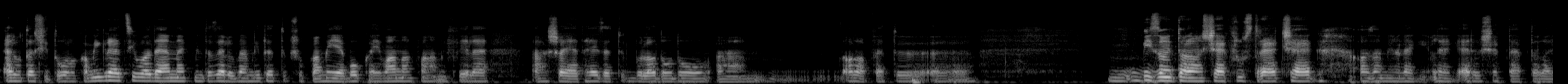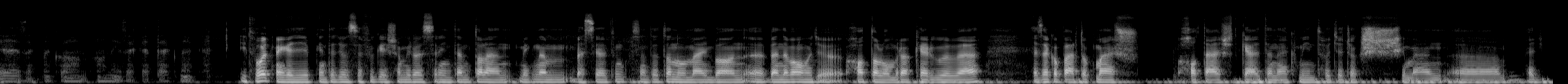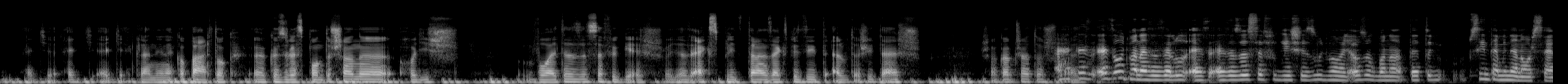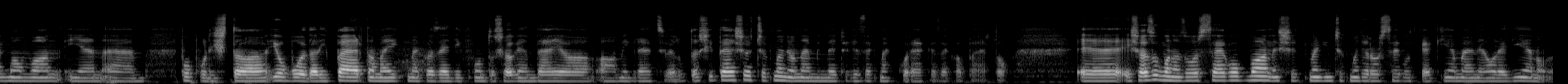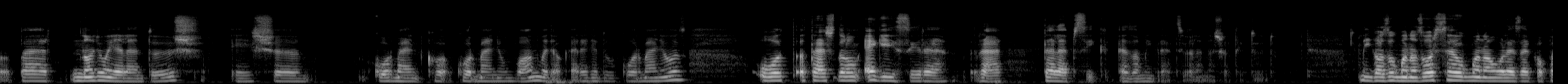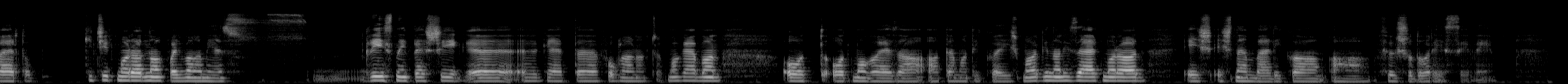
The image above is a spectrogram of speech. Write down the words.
elutasítóak a migrációval, de ennek, mint az előbb említettük, sokkal mélyebb okai vannak, valamiféle a saját helyzetükből adódó um, alapvető uh, bizonytalanság, frusztráltság az, ami a leg, legerősebb táptalaja ezeknek a, a nézeketeknek. Itt volt még egyébként egy összefüggés, amiről szerintem talán még nem beszéltünk, viszont a tanulmányban benne van, hogy hatalomra kerülve ezek a pártok más hatást keltenek, mint hogyha csak simán egy, egy, egy, egyek lennének a pártok közül. Ez pontosan hogy is volt ez az összefüggés? Hogy az explicit, talán az explicit elutasítás kapcsolatos? Hát ez, ez, úgy van, ez az, elu, ez, ez az összefüggés, ez úgy van, hogy azokban, a, tehát hogy szinte minden országban van ilyen um, populista jobboldali párt, amelyiknek az egyik fontos agendája a migráció elutasítása, csak nagyon nem mindegy, hogy ezek mekkorák ezek a pártok. E, és azokban az országokban, és itt megint csak Magyarországot kell kiemelni, ahol egy ilyen párt nagyon jelentős, és kormány, kormányon van, vagy akár egyedül kormányoz, ott a társadalom egészére rá telepszik ez a migráció ellenes attitűd. Míg azokban az országokban, ahol ezek a pártok kicsit maradnak, vagy valamilyen résznépességet foglalnak csak magában, ott, ott maga ez a, a tematika is marginalizált marad, és, és nem válik a, a fősodor részévé.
